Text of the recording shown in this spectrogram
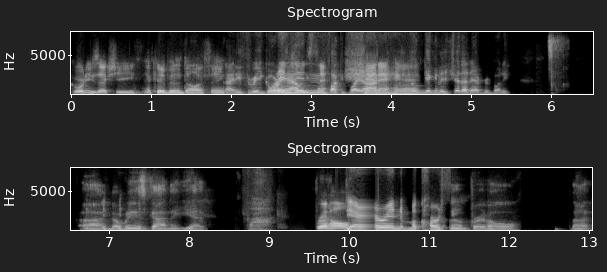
Gordy's actually that could have been a dollar thing. 93. Gordy Howe, he's still fucking playing hockey. He's still kicking his shit at everybody. Uh, nobody's gotten it yet. Fuck. Brett Hull. Darren McCarty. Not Brett Hull, not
